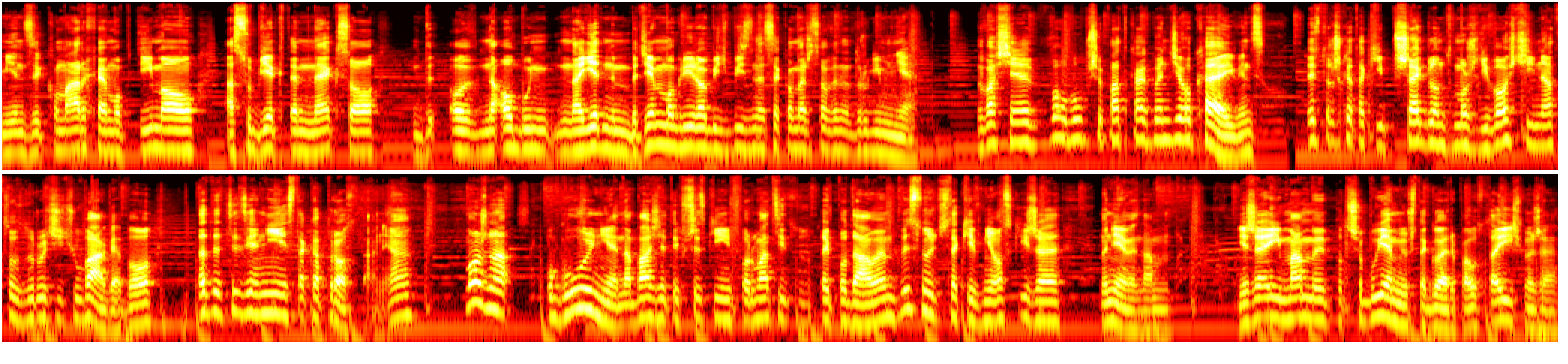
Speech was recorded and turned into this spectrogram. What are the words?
między Komarchem, Optimą, a subiektem Nexo na obu, na jednym będziemy mogli robić biznes e-commerce'owy, na drugim nie. No właśnie w obu przypadkach będzie ok, więc to jest troszkę taki przegląd możliwości, na co zwrócić uwagę, bo ta decyzja nie jest taka prosta, nie? Można ogólnie na bazie tych wszystkich informacji, co tutaj podałem, wysnuć takie wnioski, że no nie wiem, tam jeżeli mamy, potrzebujemy już tego RP, ustaliliśmy, że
